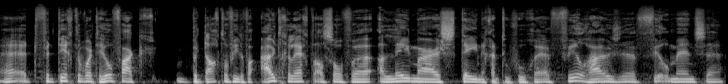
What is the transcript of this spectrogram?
Het verdichten wordt heel vaak bedacht of in ieder geval uitgelegd alsof we alleen maar stenen gaan toevoegen. Veel huizen, veel mensen,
